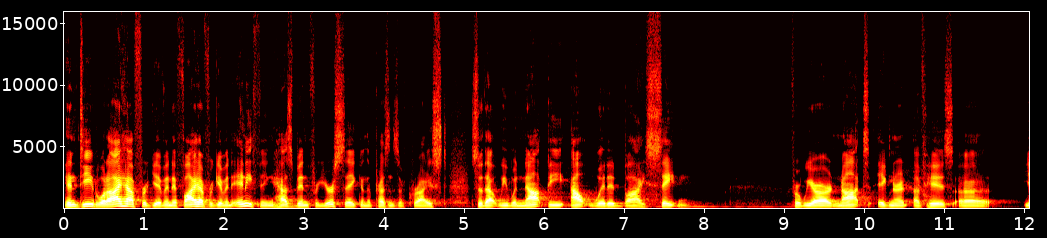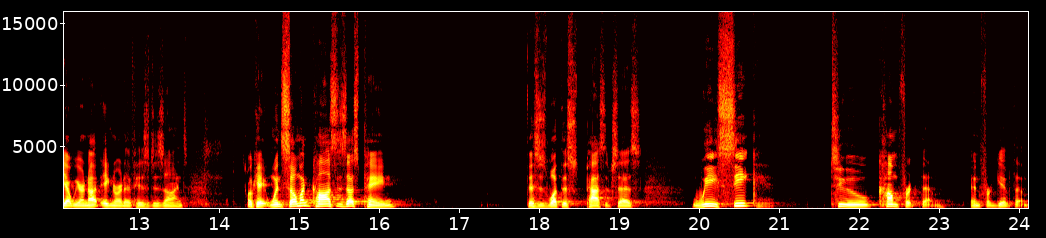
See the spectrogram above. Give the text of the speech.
Indeed, what I have forgiven, if I have forgiven anything, has been for your sake in the presence of Christ, so that we would not be outwitted by Satan. For we are not ignorant of his, uh, yeah, we are not ignorant of his designs. Okay, when someone causes us pain, this is what this passage says we seek to comfort them and forgive them.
